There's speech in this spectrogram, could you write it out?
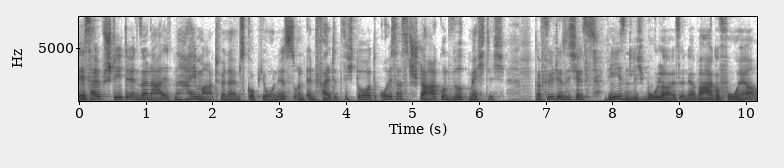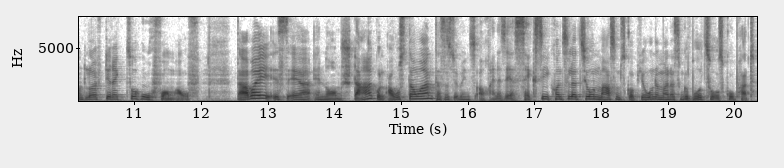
Deshalb steht er in seiner alten Heimat, wenn er im Skorpion ist und entfaltet sich dort äußerst stark und wirkmächtig. Da fühlt er sich jetzt wesentlich wohler als in der Waage vorher und läuft direkt zur Hochform auf. Dabei ist er enorm stark und ausdauernd. Das ist übrigens auch eine sehr sexy Konstellation, Mars im Skorpion, wenn man das im Geburtshoroskop hat.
